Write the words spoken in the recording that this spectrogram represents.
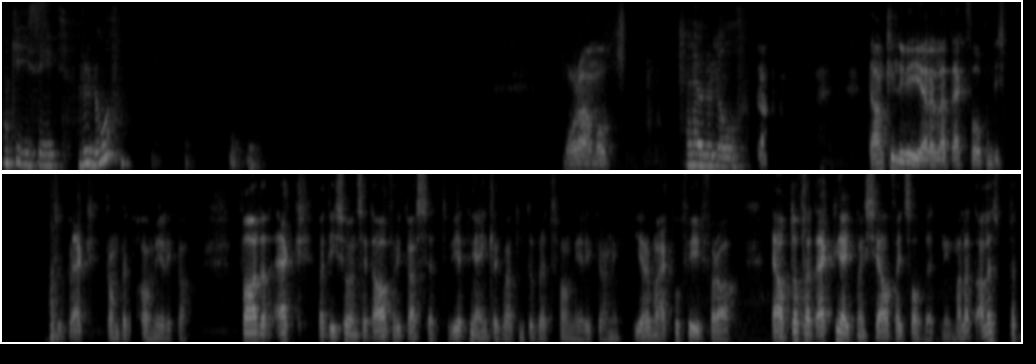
Dankie Iset. Rudolf. Môre almal. Hallo Rudolf. Dankie liewe Here dat ek volgende so ek kan bid vir Amerika. Vader, ek wat hier so in Suid-Afrika sit, weet nie eintlik wat om te bid vir Amerika nie. Here, maar ek wil vir u vra, help tog dat ek nie uit myself uit sal bid nie, maar dat alles wat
